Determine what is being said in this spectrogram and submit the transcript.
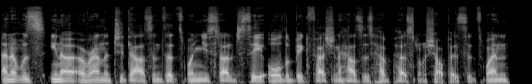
And it was, you know, around the 2000s, that's when you started to see all the big fashion houses have personal shoppers. It's when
